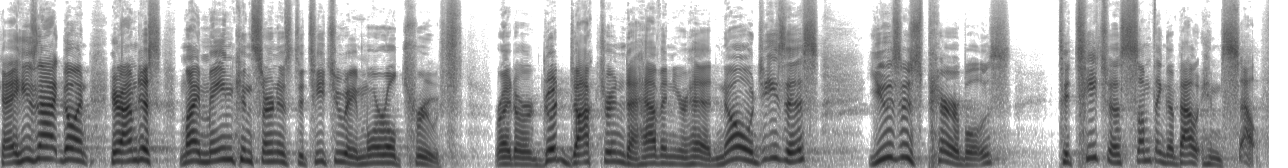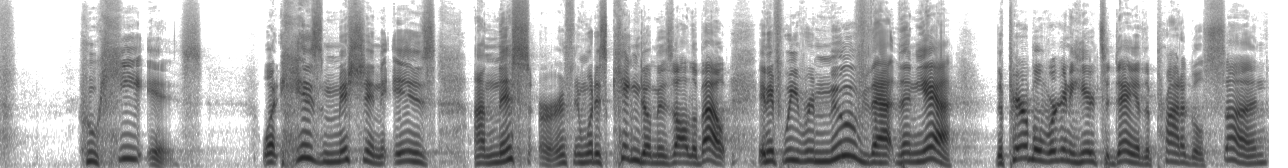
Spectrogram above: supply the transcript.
Okay, he's not going, here, I'm just, my main concern is to teach you a moral truth, right, or a good doctrine to have in your head. No, Jesus uses parables to teach us something about himself, who he is, what his mission is on this earth and what his kingdom is all about. And if we remove that, then yeah, the parable we're going to hear today of the prodigal son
